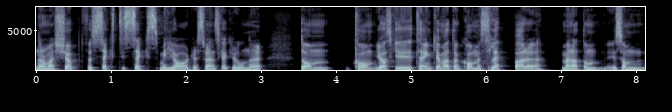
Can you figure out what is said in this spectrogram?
När de har köpt för 66 miljarder svenska kronor. De kom, jag ska ju tänka mig att de kommer släppa det. Men att de som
